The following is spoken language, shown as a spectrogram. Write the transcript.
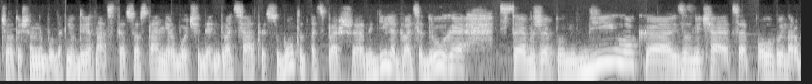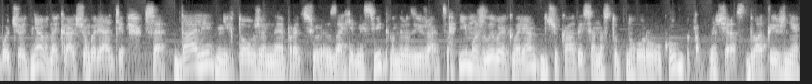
цього точно не буде. Ну, 19 – це останній робочий день, 20 – субота, 21 – неділя, 22 – це вже понеділок. Е, Зазвичай це половина робочого дня в найкращому варіанті. Все далі ніхто вже не працює. Західний світ вони роз'їжджаються. І можливо, як варіант, дочекатися наступного року. Бо там ну ще раз два тижні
